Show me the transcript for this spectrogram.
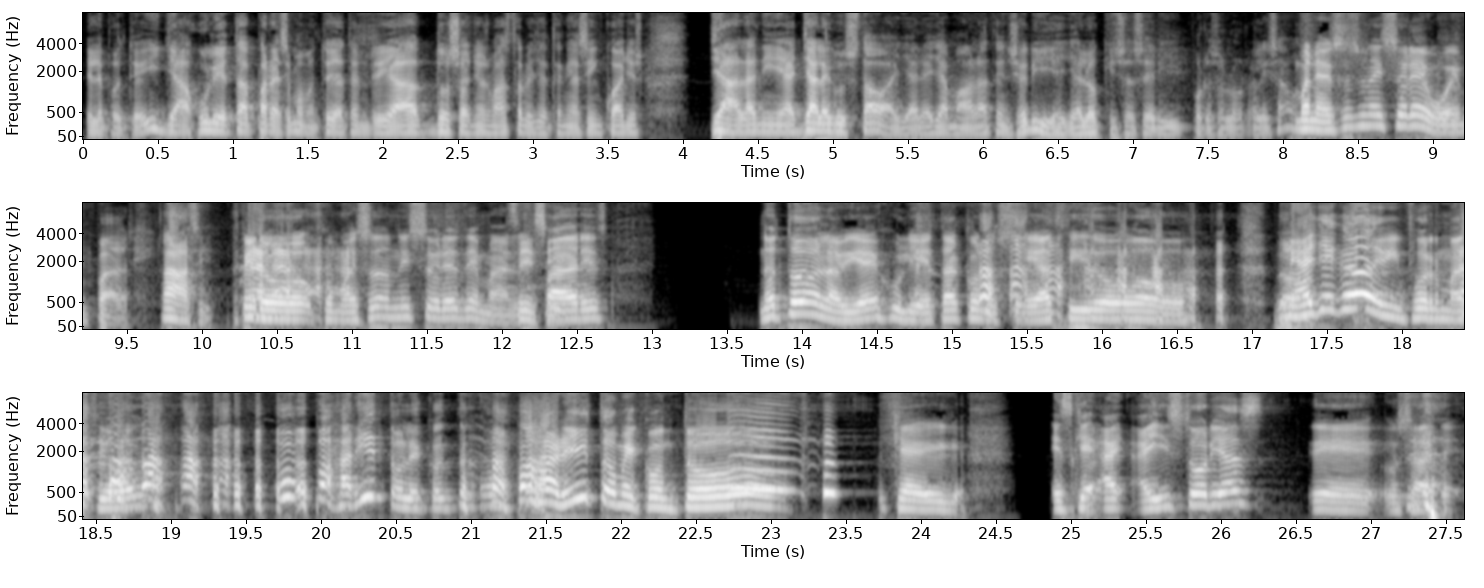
Y le pregunté, y ya Julieta para ese momento ya tendría dos años más, tal vez ya tenía cinco años, ya a la niña ya le gustaba, ya le llamaba la atención y ella lo quiso hacer y por eso lo realizamos. Bueno, eso es una historia de buen padre. ah, sí. Pero como eso son historias de malos Sí, sí. No todo en la vida de Julieta con usted ha sido... No. Me ha llegado de información. Un pajarito le contó. Un pajarito me contó que... Es que hay, hay historias... eh, o sea, de-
